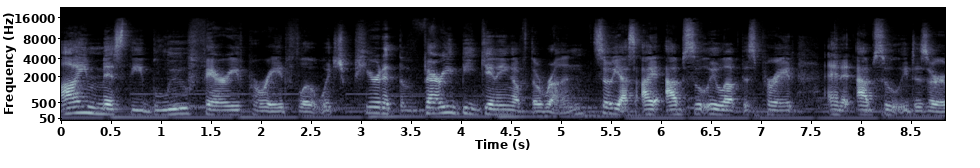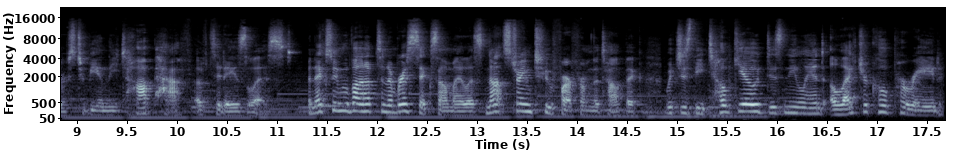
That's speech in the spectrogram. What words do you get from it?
I miss the Blue Fairy Parade float, which appeared at the very beginning of the run. So yes, I absolutely love this parade and it absolutely deserves to be in the top half of today's list. But next we move on up to number six on my list, not straying too far from the topic, which is the Tokyo Disneyland Electrical Parade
